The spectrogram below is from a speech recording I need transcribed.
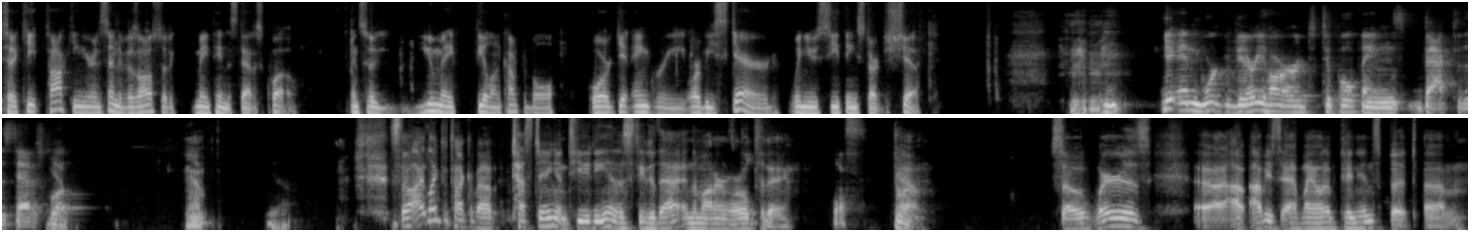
to keep talking. Your incentive is also to maintain the status quo. And so you may feel uncomfortable or get angry or be scared when you see things start to shift. Mhm. Yeah, and work very hard to pull things back to the status quo. Yeah. Yeah. So I'd like to talk about testing and TDD and the state of that in the modern world today. yes. Yeah. So where is uh, obviously I have my own opinions, but um,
